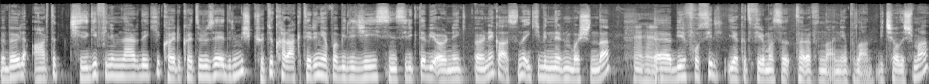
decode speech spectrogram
ve böyle artık çizgi filmlerdeki karikatürize edilmiş kötü karakterin yapabileceği sinsilikte bir örnek. Örnek aslında 2000'lerin başında e, bir fosil yakıt firması tarafından yapılan bir çalışma.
